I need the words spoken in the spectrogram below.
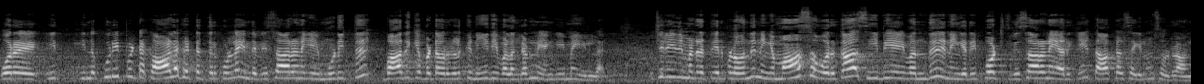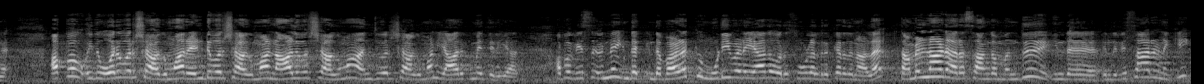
ஒரு இந்த குறிப்பிட்ட காலகட்டத்திற்குள்ள இந்த விசாரணையை முடித்து பாதிக்கப்பட்டவர்களுக்கு நீதி வழங்கணும் எங்கேயுமே இல்லை. உச்சநீதிமன்ற தீர்ப்புல வந்து நீங்க மாசம் ஒருக்கா சிபிஐ வந்து நீங்க ரிப்போர்ட் விசாரணை அறிக்கையை தாக்கல் செய்யணும்னு சொல்றாங்க. அப்போ இது ஒரு வருஷம் ஆகுமா ரெண்டு வருஷம் ஆகுமா நாலு வருஷம் ஆகுமா அஞ்சு வருஷம் ஆகுமான்னு யாருக்குமே தெரியாது. அப்ப விச- இன்னும் இந்த இந்த வழக்கு முடிவடையாத ஒரு சூழல் இருக்கிறதுனால தமிழ்நாடு அரசாங்கம் வந்து இந்த இந்த விசாரணைக்கு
